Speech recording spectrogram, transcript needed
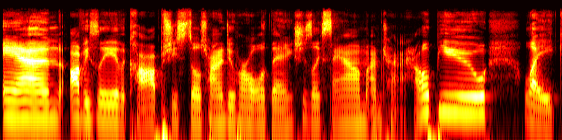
And obviously, the cop, she's still trying to do her whole thing. She's like, Sam, I'm trying to help you. Like,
